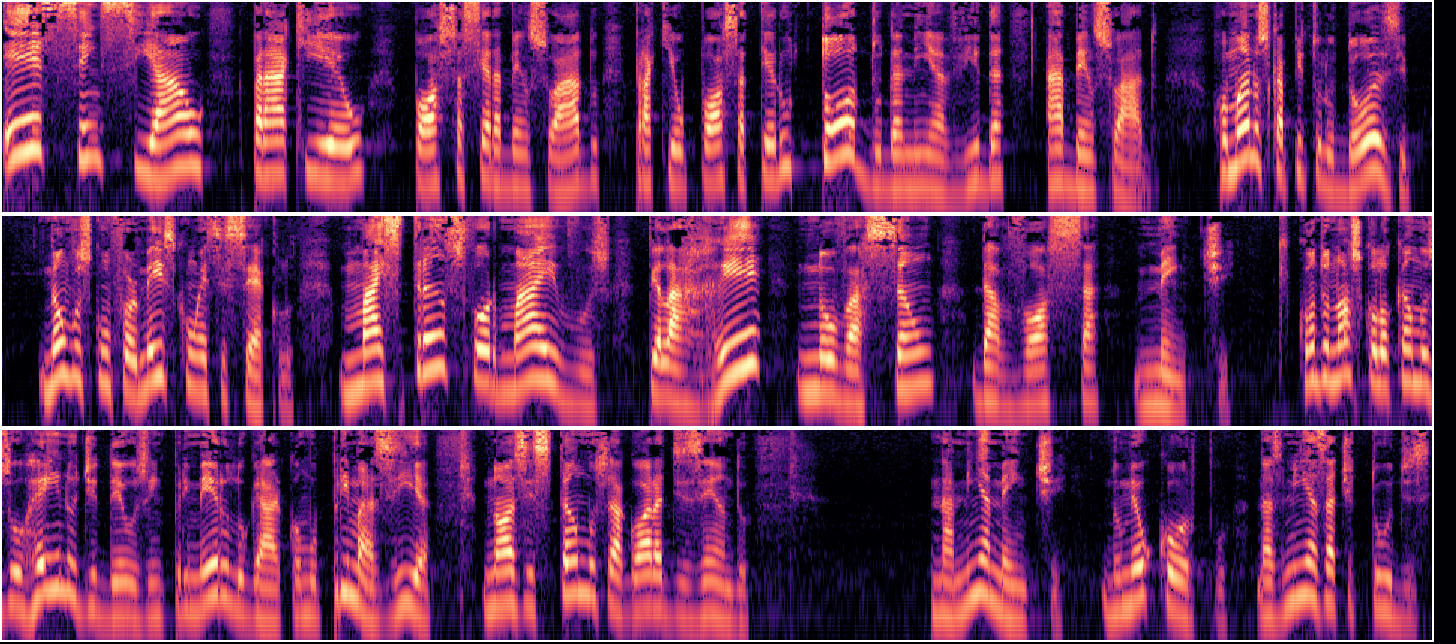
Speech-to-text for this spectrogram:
essencial para que eu possa ser abençoado, para que eu possa ter o todo da minha vida abençoado. Romanos capítulo 12, não vos conformeis com esse século, mas transformai-vos pela renovação da vossa mente. Quando nós colocamos o reino de Deus em primeiro lugar como primazia, nós estamos agora dizendo: na minha mente, no meu corpo, nas minhas atitudes,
